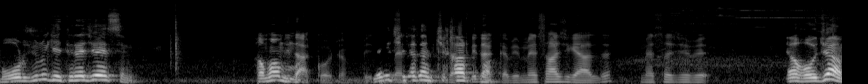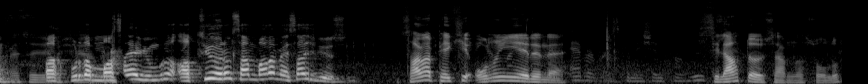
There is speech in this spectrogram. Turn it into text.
borcunu getireceksin. Tamam mı? Bir dakika hocam. Bir, Beni çileden bir çıkartma. Bir dakika bir mesaj geldi. Mesajı bir Ya hocam mesajı bak bir şey burada yapayım. masaya yumruğu atıyorum sen bana mesaj diyorsun. Sana peki onun yerine silah dövsem nasıl olur?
